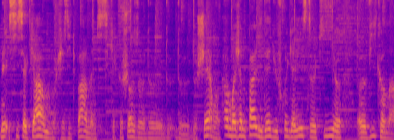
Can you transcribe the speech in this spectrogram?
mais si c'est le cas, moi j'hésite pas, même si c'est quelque chose de, cher. Ah, moi j'aime pas l'idée du frugaliste qui euh, euh, vit comme un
